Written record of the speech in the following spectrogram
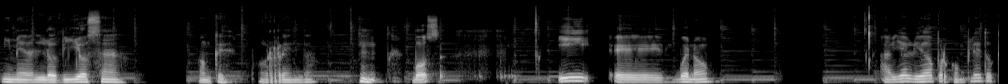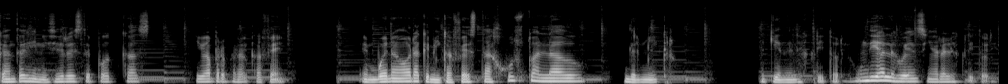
mi melodiosa, aunque horrenda, voz. Y eh, bueno, había olvidado por completo que antes de iniciar este podcast iba a preparar café. En buena hora que mi café está justo al lado del micro, aquí en el escritorio. Un día les voy a enseñar el escritorio.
